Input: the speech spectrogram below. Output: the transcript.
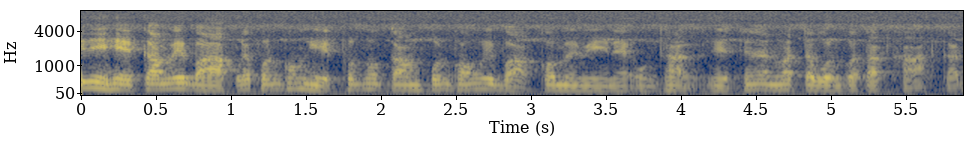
ที่นี่เหตุกรรมวิบาก และผลของเหตุผลของกรรมผลของวิบากก็ไม่มีในองค์ท่าน เหตุฉะนั้นวัตวนก็ตัดขาดกัน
